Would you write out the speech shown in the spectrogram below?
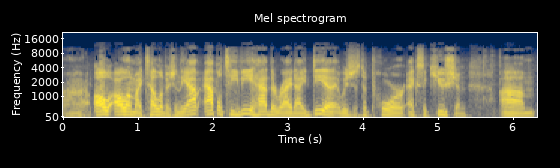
Uh, all, all on my television. The App- Apple TV had the right idea. It was just a poor execution. Um,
